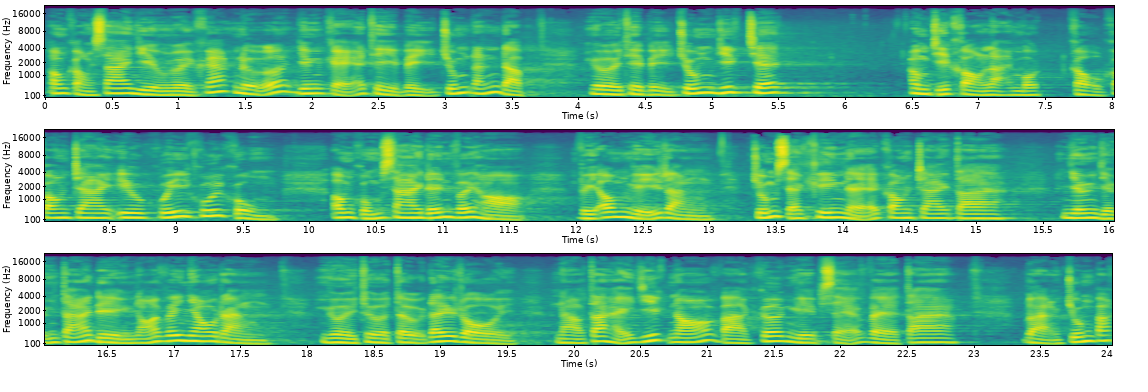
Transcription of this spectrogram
Ông còn sai nhiều người khác nữa, nhưng kẻ thì bị chúng đánh đập, người thì bị chúng giết chết. Ông chỉ còn lại một cậu con trai yêu quý cuối cùng. Ông cũng sai đến với họ, vì ông nghĩ rằng chúng sẽ kiên nể con trai ta. Nhưng những tá điền nói với nhau rằng, Người thừa tự đây rồi, Nào ta hãy giết nó và cơ nghiệp sẽ về ta. Đoạn chúng bắt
